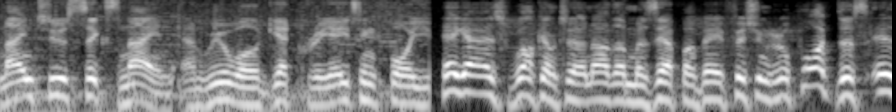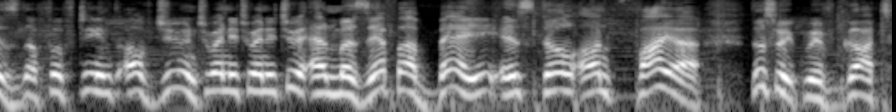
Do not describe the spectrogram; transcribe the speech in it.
9269 and we will get creating for you. Hey guys, welcome to another Mazeppa Bay Fishing Report. This is the 15th of June 2022 and Mazeppa Bay is still on fire. This week we've got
